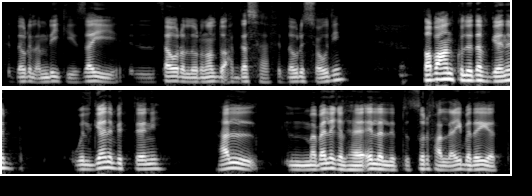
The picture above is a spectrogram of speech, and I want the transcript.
في الدوري الأمريكي زي الثورة اللي رونالدو أحدثها في الدوري السعودي؟ طبعا كل ده في جانب والجانب التاني هل المبالغ الهائلة اللي بتتصرف على اللعيبة ديت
